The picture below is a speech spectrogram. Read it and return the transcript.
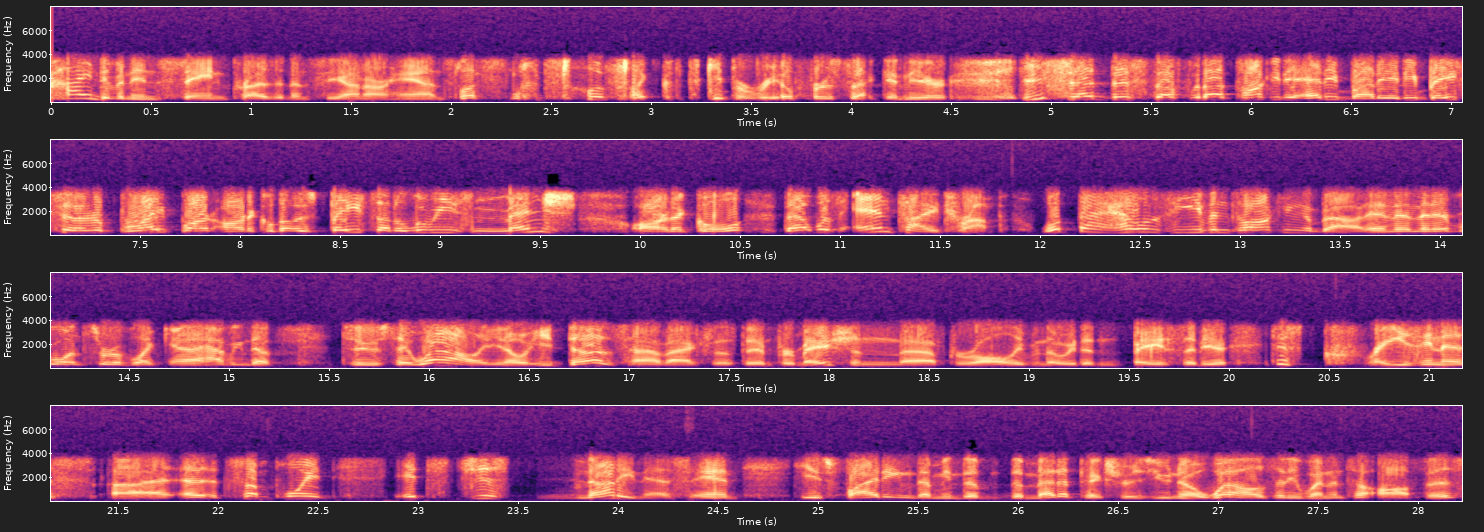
kind of an insane presidency on our hands. Let's let's let's like let's keep it real for a second here. He said this stuff without talking to anybody, and he based it on a Breitbart article that was based on a Louise Mensch article that was anti-Trump. What the hell is he even talking about? And then, then everyone's sort of like uh, having to to say, well, you know, he does have access to information after all, even though he didn't base it here. Just craziness. Uh, at, at some point, it's just nuttiness, and he's fighting. I mean, the the meta picture, as you know well, is that he went into office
